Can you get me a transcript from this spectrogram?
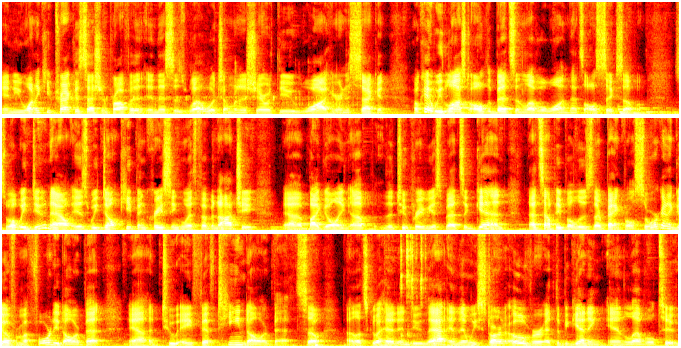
And you want to keep track of session profit in this as well, which I'm going to share with you why here in a second. Okay, we lost all the bets in level one. That's all six of them. So what we do now is we don't keep increasing with Fibonacci uh, by going up the two previous bets again. That's how people lose their bankroll. So we're going to go from a $40 bet uh, to a $15 bet. So uh, let's go ahead and do that. And then we start over at the beginning in level two.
